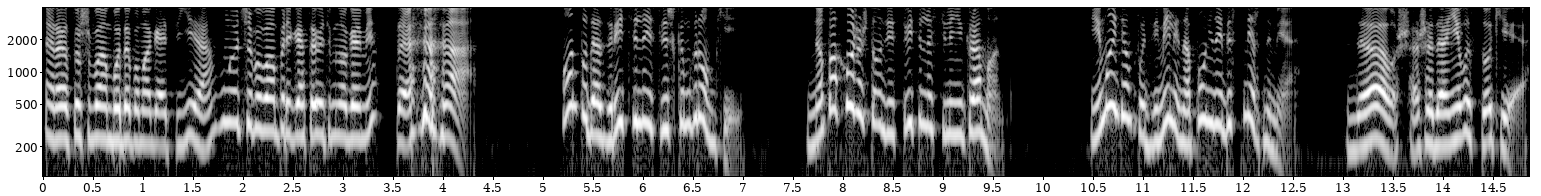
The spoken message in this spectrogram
Раз уж вам буду помогать я, лучше бы вам приготовить много места, ха-ха. Он подозрительный и слишком громкий. Но похоже, что он действительно сильный некромант. И мы идем в подземелье, наполненное бессмертными. Да уж, ожидания высокие.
